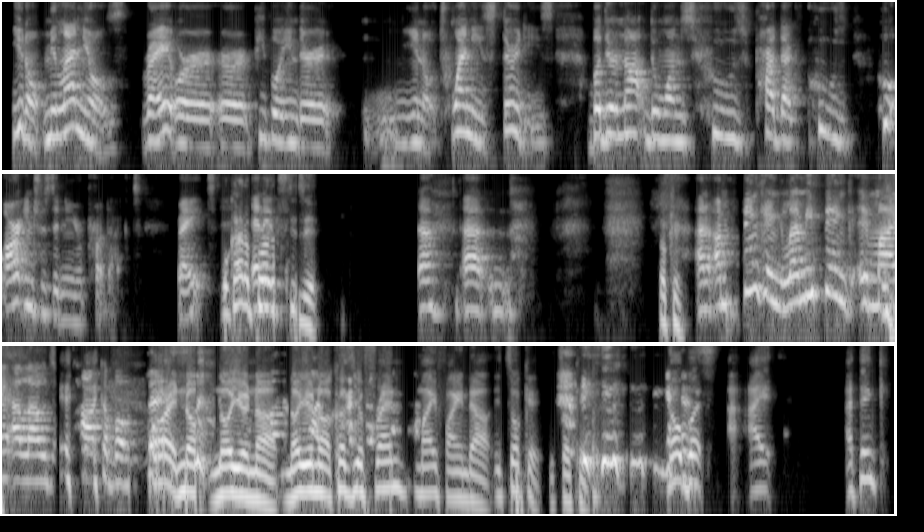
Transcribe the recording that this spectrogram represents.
you know millennials right? Or or people in their you know 20s 30s but they're not the ones whose product who's who are interested in your product right? What kind of and product is it? Uh, uh, okay and i'm thinking let me think am i allowed to talk about all right no no you're not no you're not because your friend might find out it's okay it's okay yes. no but i i think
